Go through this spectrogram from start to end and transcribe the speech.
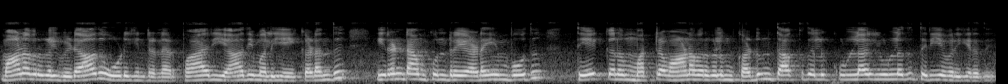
மாணவர்கள் விடாது ஓடுகின்றனர். பாரி ஆதிமலையை கடந்து இரண்டாம் குன்றை அடையும் போது தேக்கனும் மற்ற மாணவர்களும் கடும் தாக்குதலுக்கு உள்ளாகியுள்ளது தெரிய வருகிறது.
